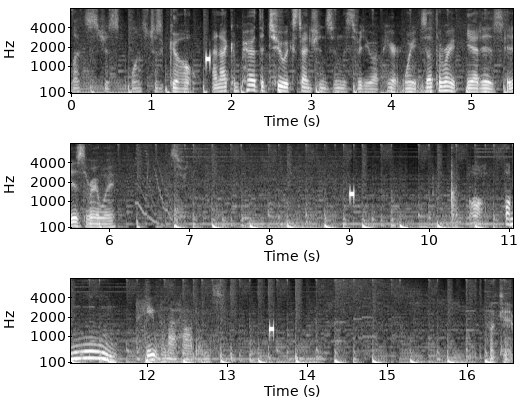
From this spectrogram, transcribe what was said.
let's just, let's just go. And I compared the two extensions in this video up here. Wait, is that the right? Yeah, it is. It is the right way. Oh, fuck. Mm, hate when that happens. Okay.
